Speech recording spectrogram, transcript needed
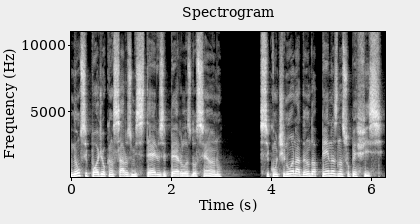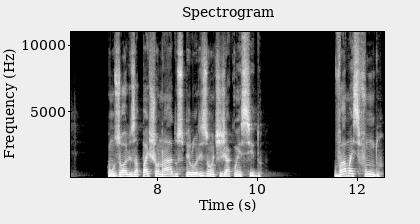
Não se pode alcançar os mistérios e pérolas do oceano se continua nadando apenas na superfície, com os olhos apaixonados pelo horizonte já conhecido. Vá mais fundo,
